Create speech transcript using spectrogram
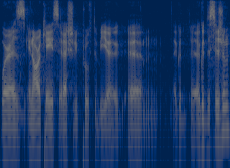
Whereas in our case, it actually proved to be a, um, a good a good decision,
